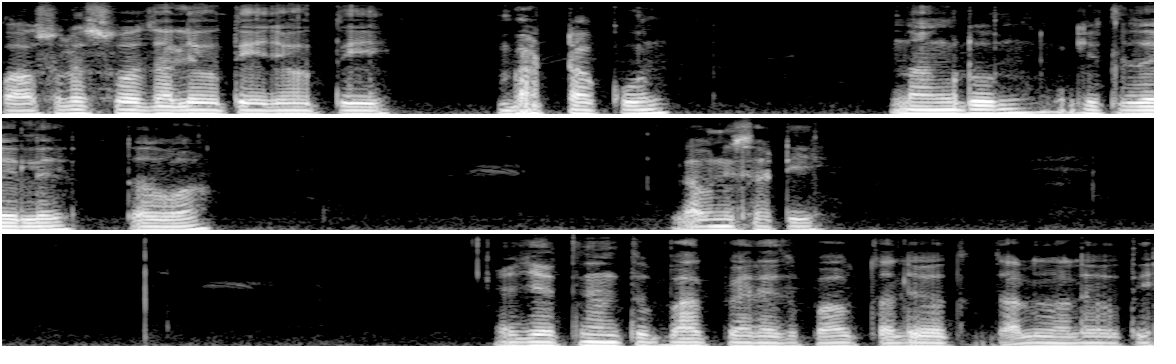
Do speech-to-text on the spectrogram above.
पावसाला सुरुवात झाले होते याच्यावरती भात टाकून नांगरून घेतलं जाईल तरवा लावणीसाठी. याच्यावरती नंतर भात पेरायचं पाऊस चालू होत चालू झाले होते.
